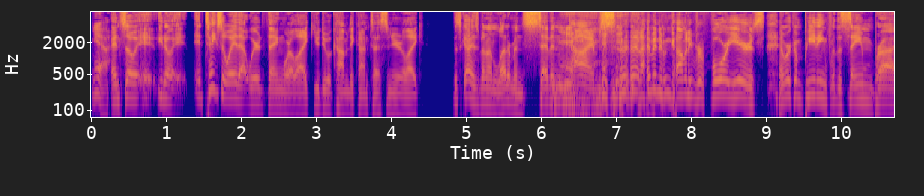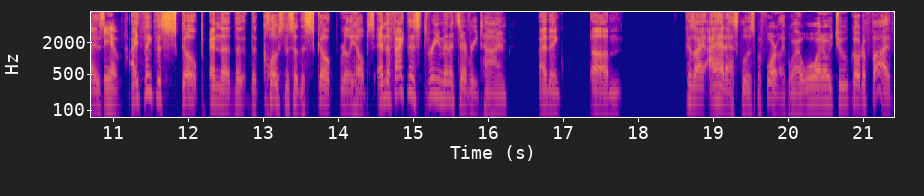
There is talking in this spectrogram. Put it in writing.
yeah, And so it, you know, it, it takes away that weird thing where like you do a comedy contest and you're like, this guy's been on Letterman seven times, and I've been doing comedy for four years, and we're competing for the same prize. yep, I think the scope and the, the the closeness of the scope really helps, and the fact that it's three minutes every time. I think, um, because I, I had asked Louis before, like, why well, why don't you go to five?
